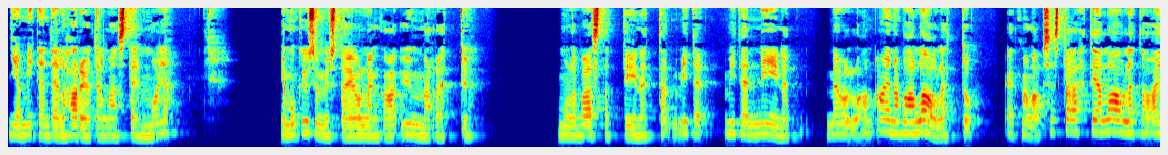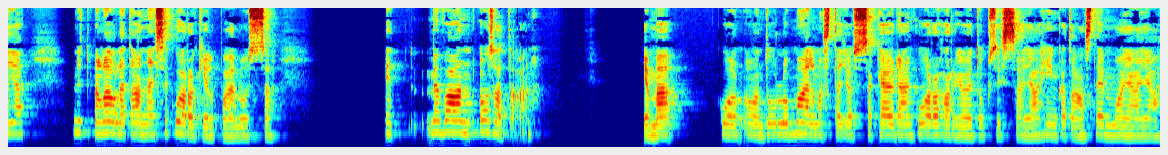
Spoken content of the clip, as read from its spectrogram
ja miten teillä harjoitellaan stemmoja. Ja mun kysymystä ei ollenkaan ymmärretty. Mulle vastattiin, että miten, miten niin, että me ollaan aina vaan laulettu. Että me lapsesta lähtien lauletaan ja nyt me lauletaan näissä kuorokilpailuissa. Että me vaan osataan. Ja mä kun on tullut maailmasta, jossa käydään kuoroharjoituksissa ja hinkataan stemmoja ja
